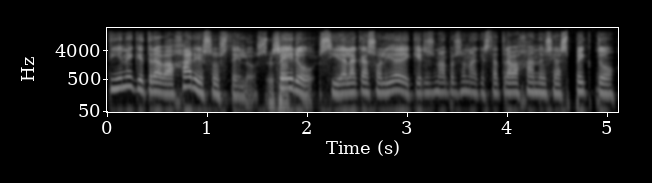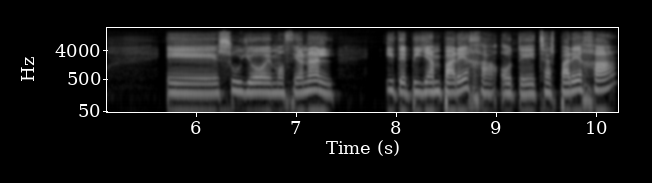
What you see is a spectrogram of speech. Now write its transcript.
tiene que trabajar esos celos. Exacto. Pero si da la casualidad de que eres una persona que está trabajando ese aspecto eh, suyo emocional y te pillan pareja o te echas pareja,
